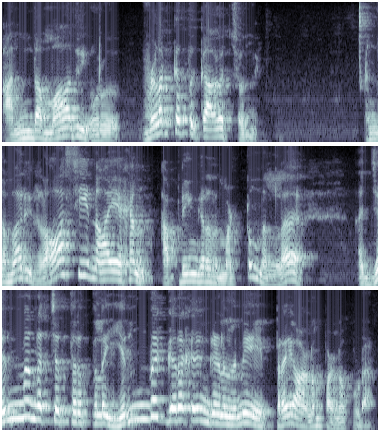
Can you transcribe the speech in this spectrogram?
அந்த மாதிரி ஒரு விளக்கத்துக்காக சொன்னேன். அந்த மாதிரி ராசி நாயகன் அப்படிங்கிறது மட்டுமல்ல ஜென்ம நட்சத்திரத்தில் எந்த கிரகங்களிலுமே பிரயாணம் பண்ணக்கூடாது.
